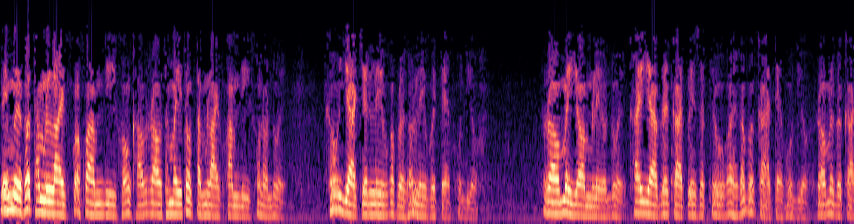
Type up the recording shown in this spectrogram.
ในเมื่อเขาทำลายก็ความดีของเขาเราทำไมต้องทำลายความดีของเราด้วย เขาอยากจะเลวก็ปล่อยเขาเลวไปแต่ผู้เดียว เราไม่ยอมเลวด้วย ใครอยากประกาศเป็นศัตรูก็ให้เขาประกาศแต่ผู้เดียว เราไม่ประกาศ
